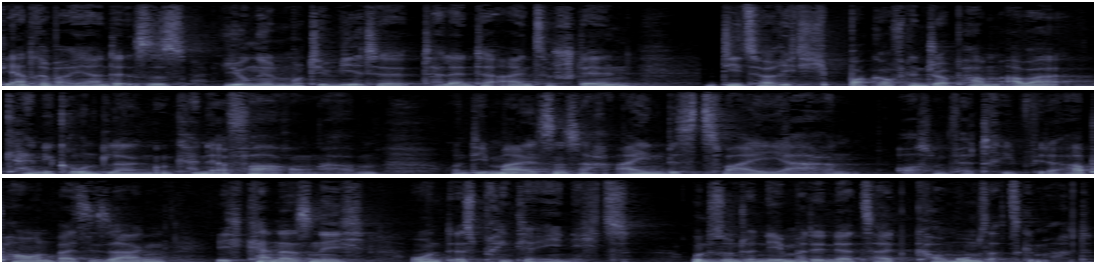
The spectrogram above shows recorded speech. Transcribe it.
Die andere Variante ist es, junge motivierte Talente einzustellen, die zwar richtig Bock auf den Job haben, aber keine Grundlagen und keine Erfahrung haben und die meistens nach ein bis zwei Jahren aus dem Vertrieb wieder abhauen, weil sie sagen, ich kann das nicht und es bringt ja eh nichts. Und das Unternehmen hat in der Zeit kaum Umsatz gemacht.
